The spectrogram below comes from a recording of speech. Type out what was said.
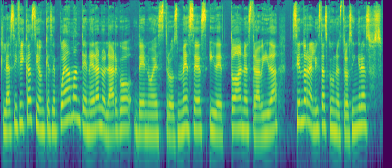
clasificación que se pueda mantener a lo largo de nuestros meses y de toda nuestra vida, siendo realistas con nuestros ingresos.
